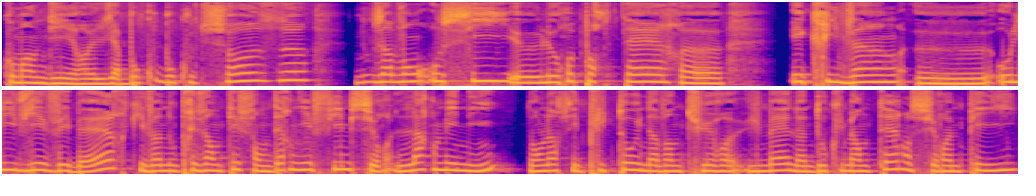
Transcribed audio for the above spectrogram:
comment dire, il y a beaucoup beaucoup de choses. Nous avons aussi euh, le reporter euh, écrivain euh, Olivier Weber qui va nous présenter son dernier film sur l'Arménie. Donc là, c'est plutôt une aventure humaine, un documentaire sur un pays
